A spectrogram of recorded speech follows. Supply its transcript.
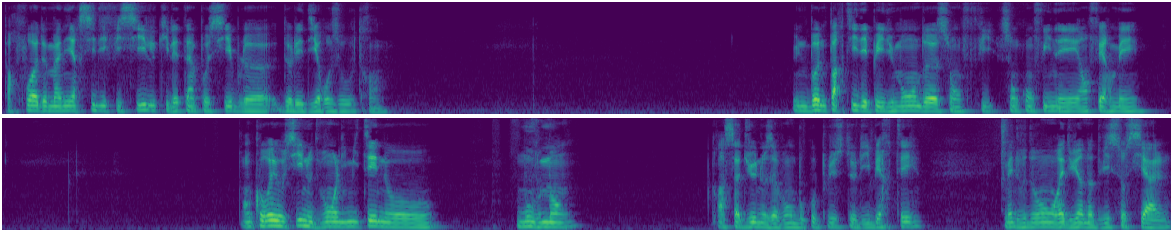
parfois de manière si difficile qu'il est impossible de les dire aux autres? Une bonne partie des pays du monde sont, confinés, enfermés. En Corée aussi, nous devons limiter nos mouvements. Grâce à Dieu, nous avons beaucoup plus de liberté, mais nous devons réduire notre vie sociale.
